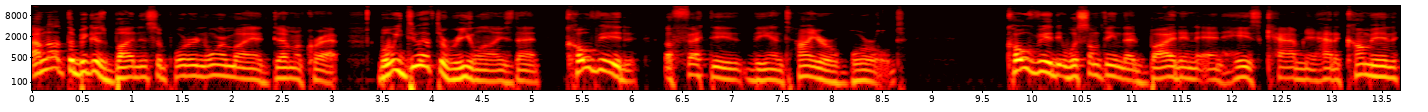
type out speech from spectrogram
I'm not the biggest Biden supporter, nor am I a Democrat, but we do have to realize that COVID affected the entire world. COVID was something that Biden and his cabinet had to come in,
